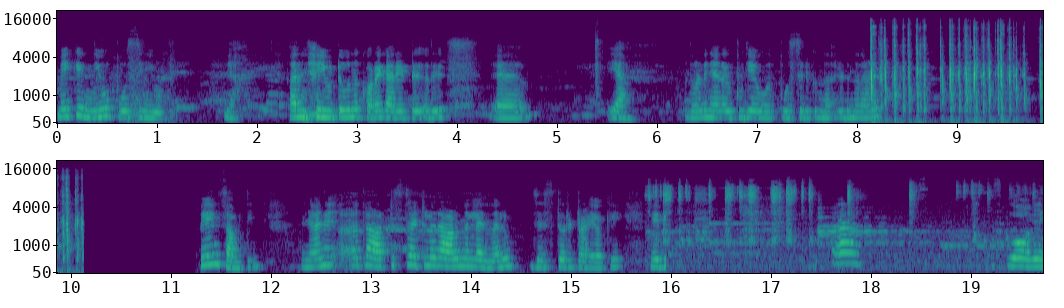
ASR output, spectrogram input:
make a new post in YouTube yeah കാരണം ഞാൻ യൂട്യൂബിൽ നിന്ന് കുറേ കാര്യമായിട്ട് ഒരു യാ അതുകൊണ്ട് ഞാനൊരു പുതിയ പോസ്റ്റ് എടുക്കുന്ന ഇടുന്നതാണ്. പെയിൻ സംതിങ് ഞാൻ അത്ര ആർട്ടിസ്റ്റ് ആയിട്ടുള്ള ഒരാളൊന്നല്ല എന്നാലും ജസ്റ്റ് ഒരു try okay maybe go away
